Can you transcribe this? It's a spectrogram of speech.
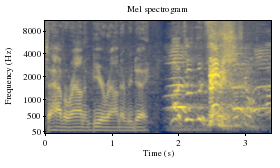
to have around and be around every day. One, two, three, finish! Let's go.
